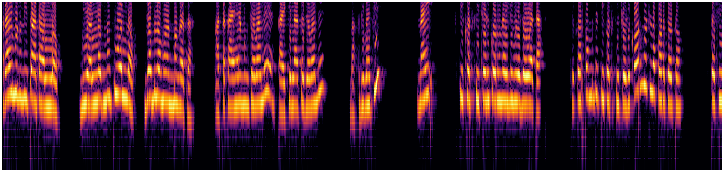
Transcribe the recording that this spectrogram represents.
राही म्हणून इथं आता अल्लग मी अल्लग ना तू अल्लग जमलं म्हणून मग आता. आता काय आहे मग जेवाले काय केलं आता जेवाले भाकरी भाजी? नाही तिखट खिचडी करून राहिली मी जाऊ आता. ते करतो म्हणते तिखट खिचडी कर म्हटलं करतो तर. तशी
